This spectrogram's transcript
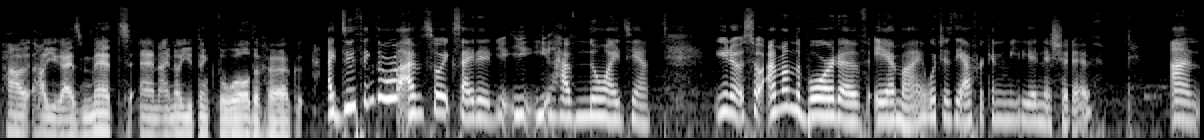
how how you guys met, and I know you think the world of her. I do think the world. I'm so excited. You, you, you have no idea. You know, so I'm on the board of AMI, which is the African Media Initiative. And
